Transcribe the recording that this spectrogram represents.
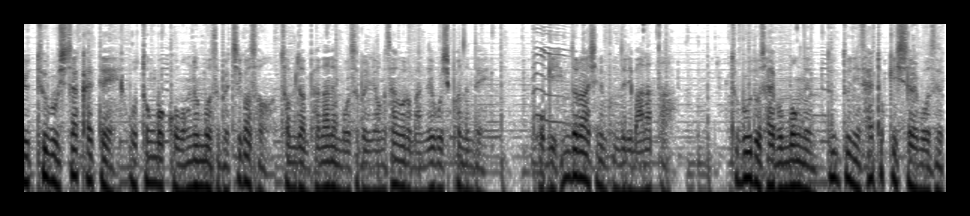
유튜브 시작할 때 오통 먹고 먹는 모습을 찍어서 점점 변하는 모습을 영상으로 만들고 싶었는데 보기 힘들어 하시는 분들이 많았다. 두부도 잘 못 먹는 뚠뚠이 살토끼 시절 모습.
